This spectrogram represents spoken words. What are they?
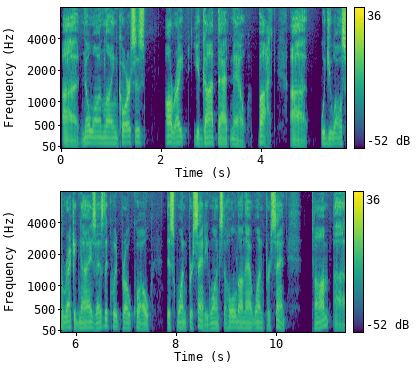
uh, no online courses. All right, you got that now. But uh, would you also recognize, as the quid pro quo, this 1%? He wants to hold on that 1%. Tom, uh,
